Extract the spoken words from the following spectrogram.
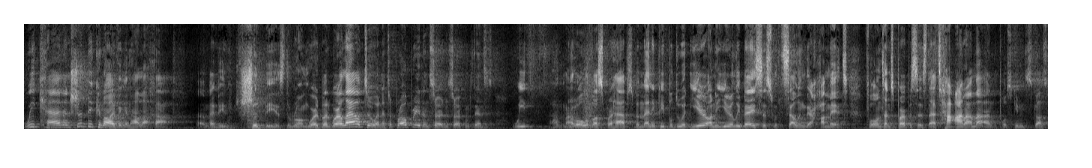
we can and should be conniving in halacha. Uh, maybe should be is the wrong word, but we're allowed to, and it's appropriate in certain circumstances. We uh, not all of us, perhaps, but many people do it year on a yearly basis with selling their hametz. For all intents and purposes, that's ha'arama, and the poskim discuss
